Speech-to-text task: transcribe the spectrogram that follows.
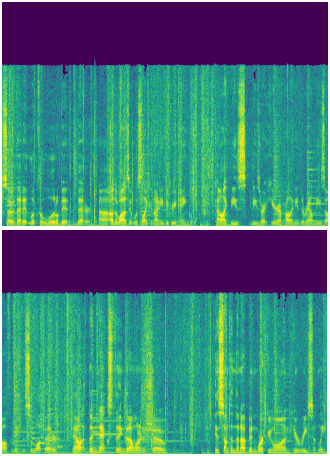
so that it looked a little bit better. Uh, otherwise it was like a 90 degree angle kind of like these these right here. I probably need to round these off and make this a lot better. Now the next thing that I wanted to show is something that I've been working on here recently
